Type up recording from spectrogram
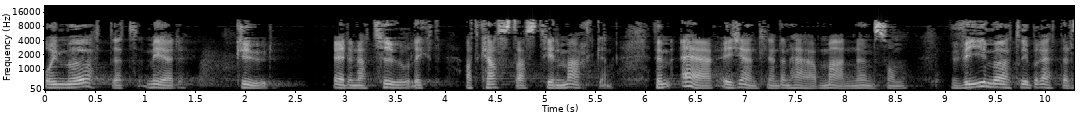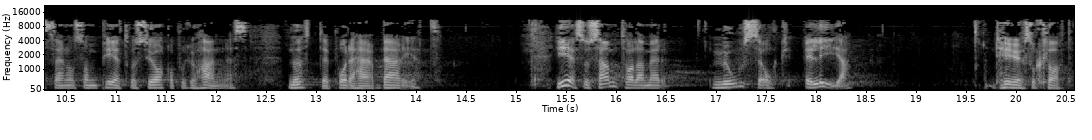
Och i mötet med Gud är det naturligt att kastas till marken. Vem är egentligen den här mannen som vi möter i berättelsen och som Petrus, Jakob och Johannes mötte på det här berget? Jesus samtalar med Mose och Elia. Det är såklart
